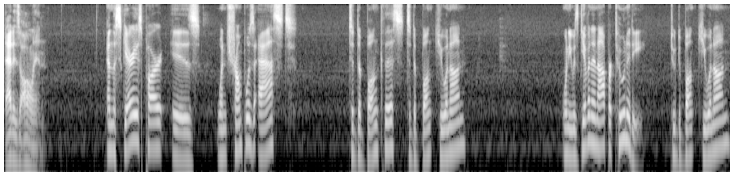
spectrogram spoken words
That is all in. And the scariest part is when Trump was asked to debunk this, to debunk QAnon, when he was given an opportunity to debunk QAnon,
